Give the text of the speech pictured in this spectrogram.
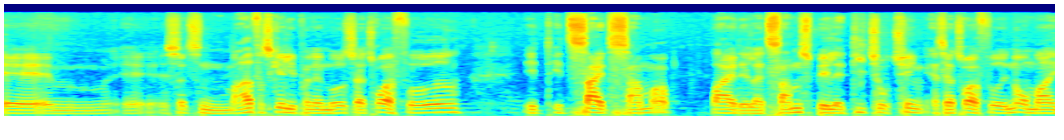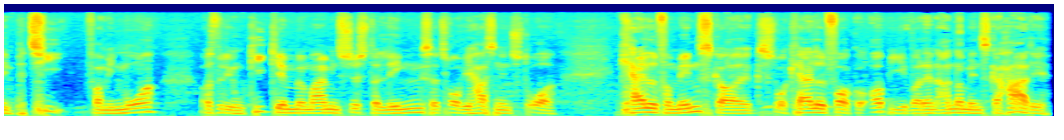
øh, øh, så sådan meget forskellige på en eller anden måde. Så jeg tror, jeg har fået et, et sejt samarbejde eller et samspil af de to ting. Altså jeg tror, jeg har fået enormt meget empati fra min mor, også fordi hun gik hjemme med mig og min søster længe, så jeg tror, vi har sådan en stor kærlighed for mennesker, og en stor kærlighed for at gå op i, hvordan andre mennesker har det.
